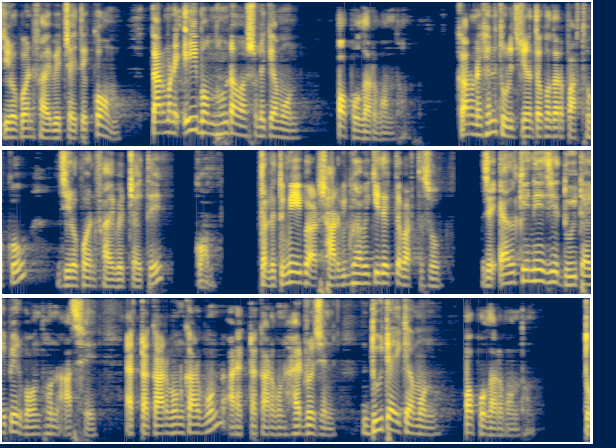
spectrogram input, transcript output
জিরো পয়েন্ট ফাইভের চাইতে কম। তার মানে এই বন্ধনটাও আসলে কেমন? অপোলার বন্ধন। কারণ এখানে তড়িৎ পার্থক্য জিরো পয়েন্ট ফাইভের চাইতে কম। তাহলে তুমি এবার সার্বিকভাবে কি দেখতে পারতেছো? যে অ্যালকেনে যে দুই টাইপের বন্ধন আছে, একটা কার্বন কার্বন আর একটা কার্বন হাইড্রোজেন, দুইটাই কেমন? অপোলার বন্ধন। তো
